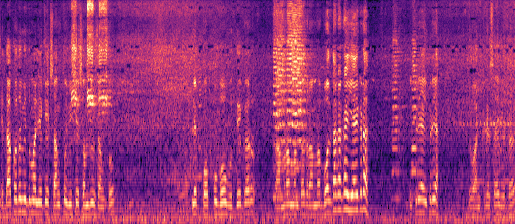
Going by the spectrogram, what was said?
हे दाखवतो मी तुम्हाला एक एक सांगतो विषय समजून सांगतो. आपले पप्पू भाऊ भुतेकर रामराम म्हणतात रामराम बोलता का काय या इकडं? इकडे या इकडे या. ते वानखेडे साहेब येतात.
